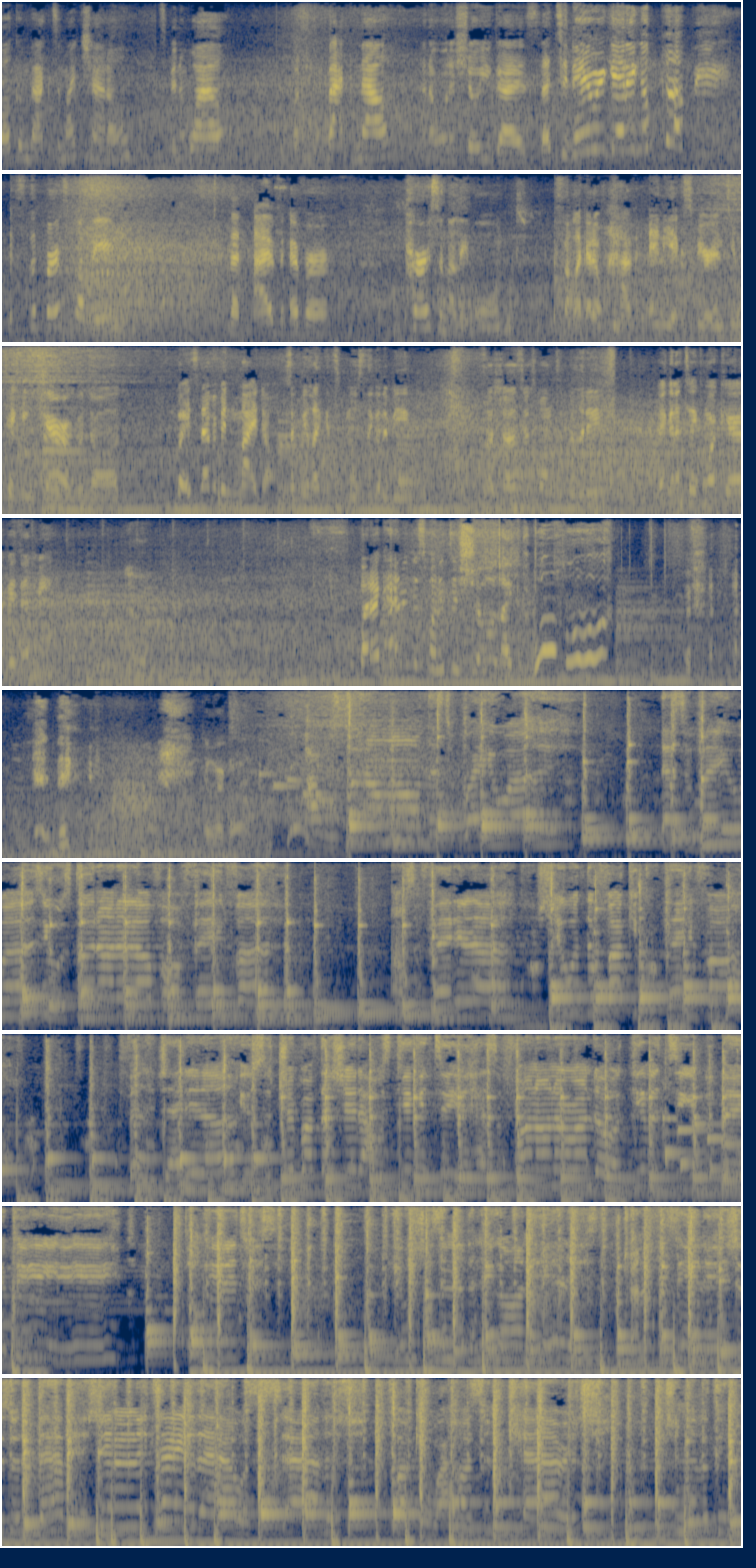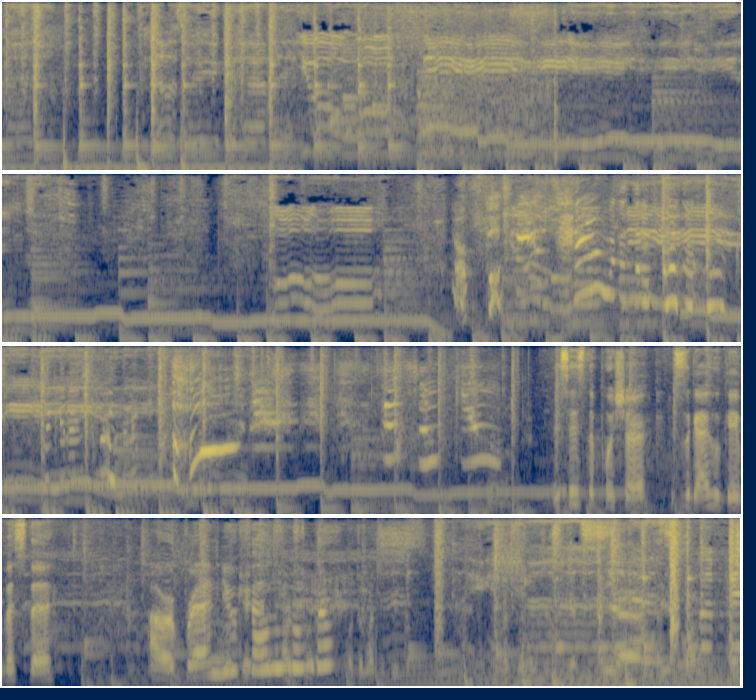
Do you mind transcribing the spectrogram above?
welcome back to my channel. It's been a while, but I'm back now and I want to show you guys that today we're getting a puppy. It's the first puppy that I've ever personally owned. It's not like I don't have any experience in taking care of a dog, but it's never been my dog. I feel like it's mostly gonna be Sasha's responsibility. Are you gonna take more care of it than me? Yeah. But I kind of just wanted to show like, woohoo! Don't worry This is the pusher. This is the guy who gave us the our brand new Okay, family the first member. one. Automatically. First one just gets. Yeah, he's one.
